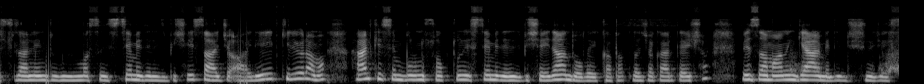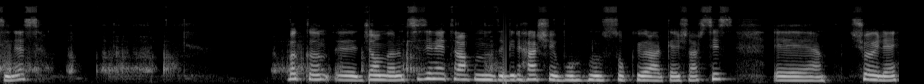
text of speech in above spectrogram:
sülalenin duyulmasını istemediğiniz bir şey sadece aileyi etkiliyor ama herkesin burnu soktuğunu istemediğiniz bir şeyden dolayı kapatılacak arkadaşlar. Ve zamanın gelmediğini düşüneceksiniz. Bakın e, canlarım sizin etrafınızda biri her şeye burnunuzu sokuyor arkadaşlar. Siz e, şöyle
